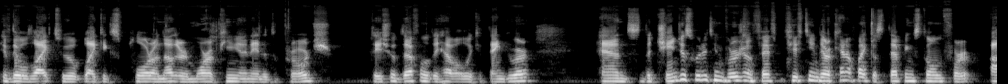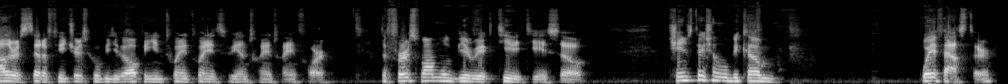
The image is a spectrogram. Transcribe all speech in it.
if they would like to like explore another more opinionated approach, they should definitely have a look at Angular. And the changes with it in version 15, they're kind of like a stepping stone for other set of features we'll be developing in 2023 and 2024. The first one will be reactivity. So change detection will become way faster.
